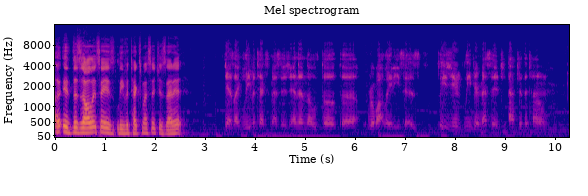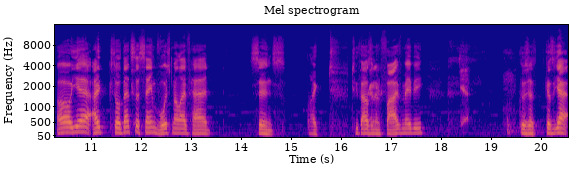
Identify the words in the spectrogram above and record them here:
that. uh, it, does all it say is leave a text message? Is that it? Yeah, it's like leave a text message, and then the the, the robot lady says, "Please, you leave your message after the tone." Oh yeah, I so that's the same voicemail I've had since like t- 2005 maybe. Yeah. Cause just cause yeah,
